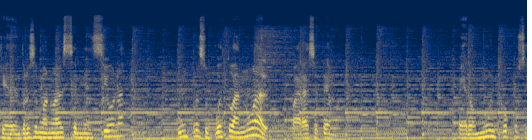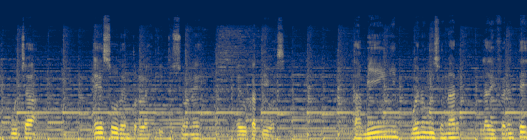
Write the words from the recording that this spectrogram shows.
que dentro de ese manual se menciona un presupuesto anual para ese tema. Pero muy poco se escucha eso dentro de las instituciones educativas. También es bueno mencionar las diferentes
